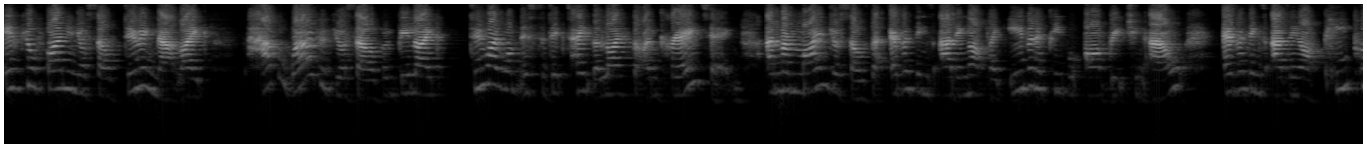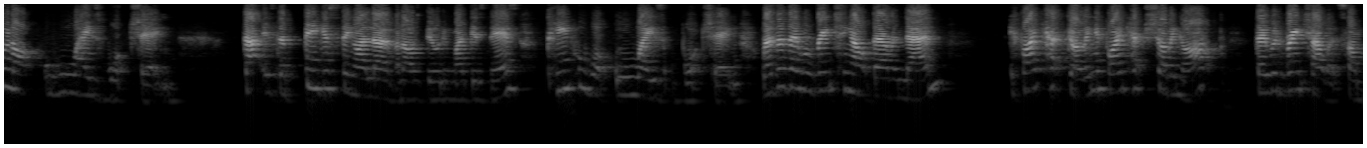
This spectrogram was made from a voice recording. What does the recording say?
if you're finding yourself doing that, like have a word with yourself and be like, do I want this to dictate the life that I'm creating? And remind yourself that everything's adding up. Like even if people aren't reaching out, everything's adding up. People are always watching that is the biggest thing I learned when I was building my business. People were always watching, whether they were reaching out there and then. If I kept going, if I kept showing up, they would reach out at some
